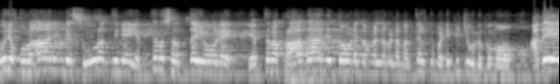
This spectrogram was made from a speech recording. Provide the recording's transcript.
ഒരു ഖുർആനിന്റെ സൂറത്തിനെ എത്ര ശ്രദ്ധയോടെ എത്ര പ്രാധാന്യത്തോടെ നമ്മൾ നമ്മളുടെ മക്കൾക്ക് പഠിപ്പിച്ചു കൊടുക്കുമോ? അതേ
